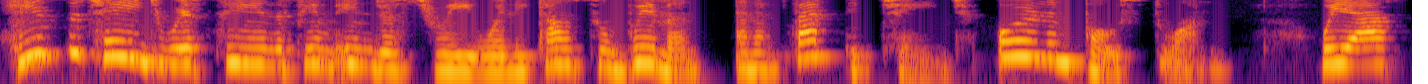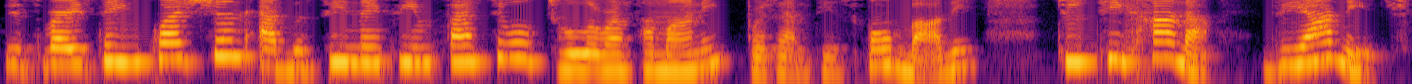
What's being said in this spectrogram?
Here's the change we're seeing in the film industry when it comes to women, an effective change or an imposed one. We asked this very same question at the Sydney Film Festival to Laura Samani, presenting Small Body, to Tihana Dianic,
